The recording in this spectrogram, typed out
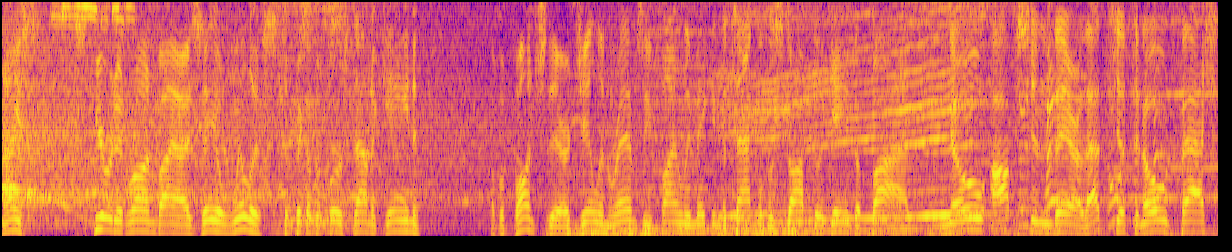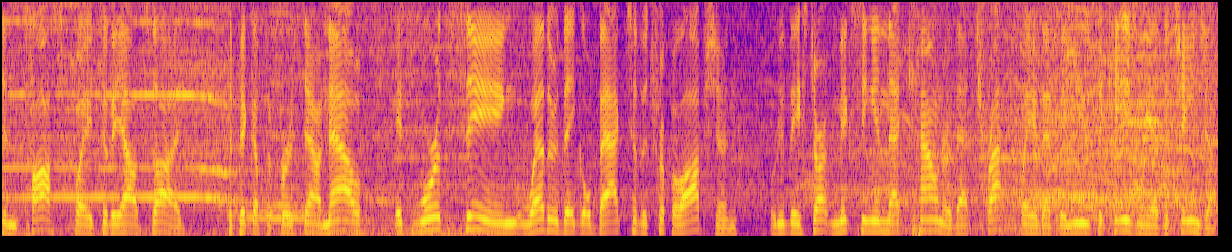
Nice spirited run by Isaiah Willis to pick up the first down, a gain of a bunch there. Jalen Ramsey finally making the tackle to stop the game to five. No option there. That's just an old-fashioned toss play to the outside to pick up the first down. Now it's worth seeing whether they go back to the triple option or do they start mixing in that counter, that trap play that they used occasionally as a changeup.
